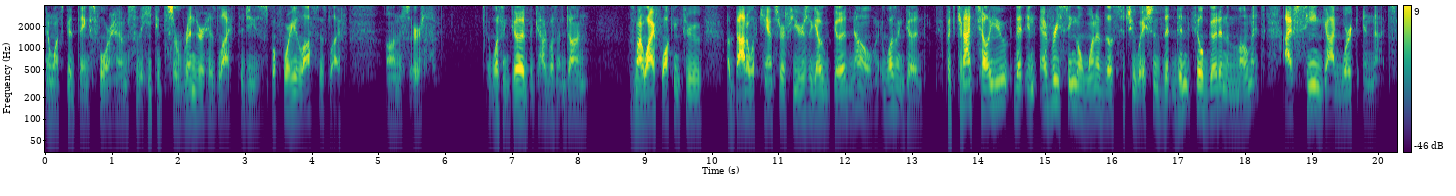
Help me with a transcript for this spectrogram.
and wants good things for him, so that he could surrender his life to Jesus before he lost his life on this earth. It wasn't good, but God wasn't done. Was my wife walking through a battle with cancer a few years ago good? No, it wasn't good. But can I tell you that in every single one of those situations that didn't feel good in the moment, I've seen God work in that.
